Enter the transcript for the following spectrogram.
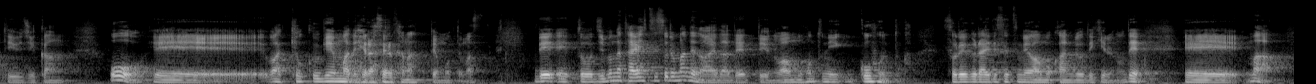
っていう時間を、えー、まあ、極限まで減らせるかなって思ってます。で、えっ、と、自分が退出するまでの間でっていうのはもう本当に5分とか、それぐらいで説明はもう完了できるので、えー、まあ、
